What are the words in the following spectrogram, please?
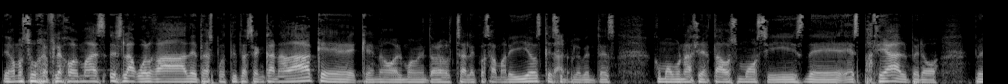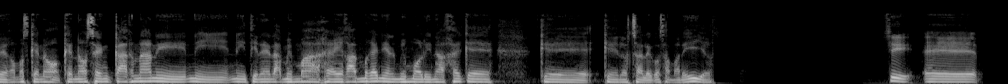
digamos su reflejo más es la huelga de transportistas en Canadá que, que no el movimiento de los chalecos amarillos que simplemente es como una cierta osmosis de espacial pero pero digamos que no que no se encarna ni ni, ni tiene la misma raigambre ni el mismo linaje que que, que los chalecos amarillos. Sí eh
